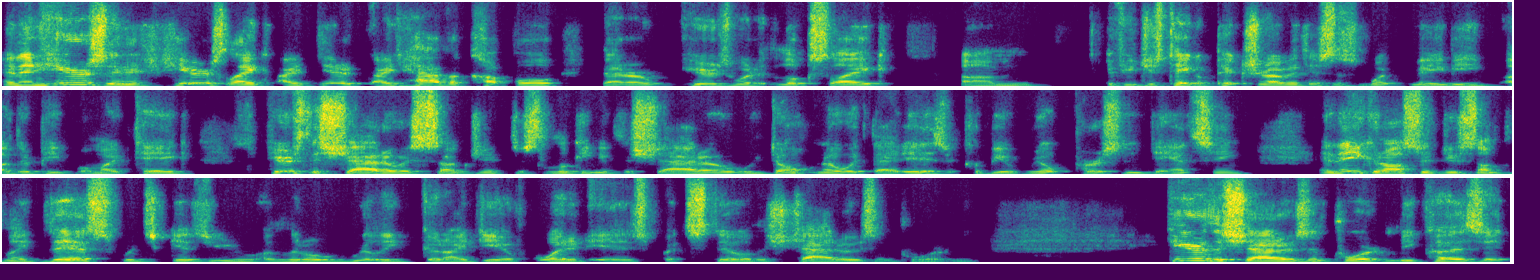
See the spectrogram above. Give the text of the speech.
And then here's and here's like I did I have a couple that are here's what it looks like. Um, if you just take a picture of it, this is what maybe other people might take. Here's the shadow as subject, just looking at the shadow. We don't know what that is. It could be a real person dancing. And then you can also do something like this, which gives you a little really good idea of what it is, but still the shadow is important. Here, the shadow is important because it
